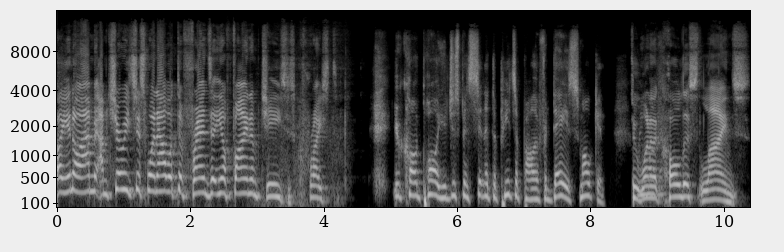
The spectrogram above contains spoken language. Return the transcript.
Oh, you know, I'm I'm sure he just went out with the friends and you'll find him. Jesus Christ, You're calling Paul. You've just been sitting at the pizza parlor for days smoking. dude! One of the coldest lines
